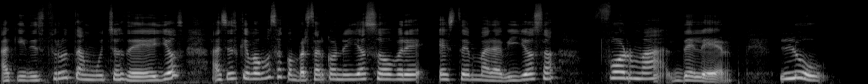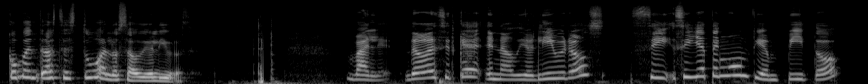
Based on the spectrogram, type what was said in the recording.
aquí disfrutan muchos de ellos. Así es que vamos a conversar con ellas sobre esta maravillosa forma de leer. Lu, ¿cómo entraste tú a los audiolibros? Vale, debo decir que en audiolibros sí, sí, ya tengo un tiempito,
